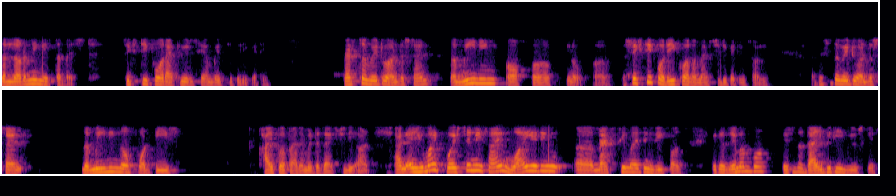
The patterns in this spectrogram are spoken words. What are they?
the learning is the best. 64 accuracy I'm basically getting. That's the way to understand the meaning of, uh, you know, uh, 64 recall I'm actually getting, sorry. This is the way to understand the meaning of what these hyperparameters actually are. And, and you might question me, Sayan, why are you uh, maximizing recall? Because remember, this is a diabetes use case.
